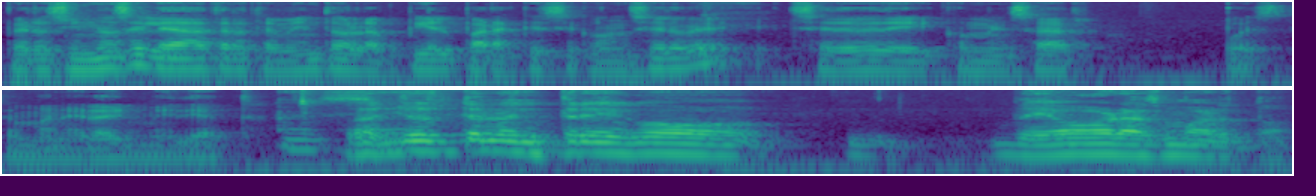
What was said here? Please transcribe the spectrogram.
Pero si no se le da tratamiento a la piel para que se conserve, se debe de comenzar pues de manera inmediata. O sea, yo te lo entrego de horas muerto,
